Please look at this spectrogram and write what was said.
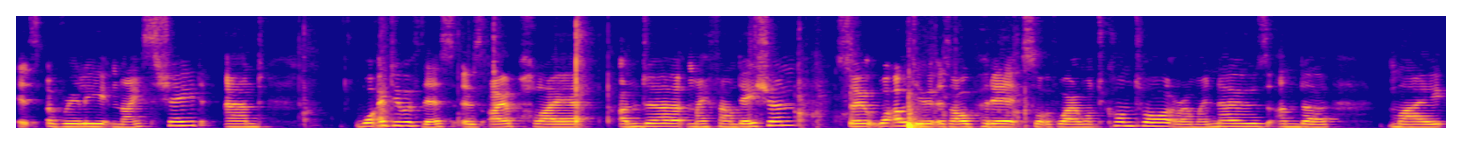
it's a really nice shade. And what I do with this is I apply it under my foundation. So what I'll do is I'll put it sort of where I want to contour around my nose under my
